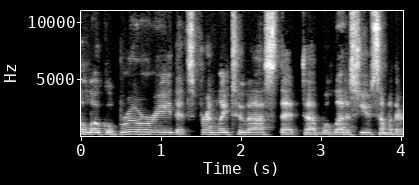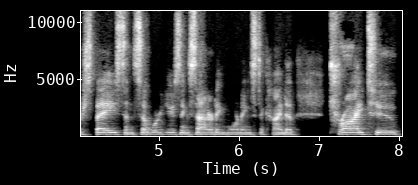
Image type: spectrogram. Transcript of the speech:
a local brewery that's friendly to us that uh, will let us use some of their space. And so we're using Saturday mornings to kind of try to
